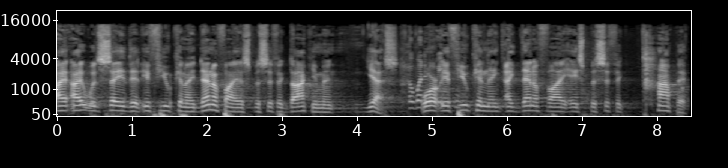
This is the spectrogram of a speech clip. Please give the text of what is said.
I, I would say that if you can identify a specific document, yes. But what if Or we if you can identify a specific topic,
